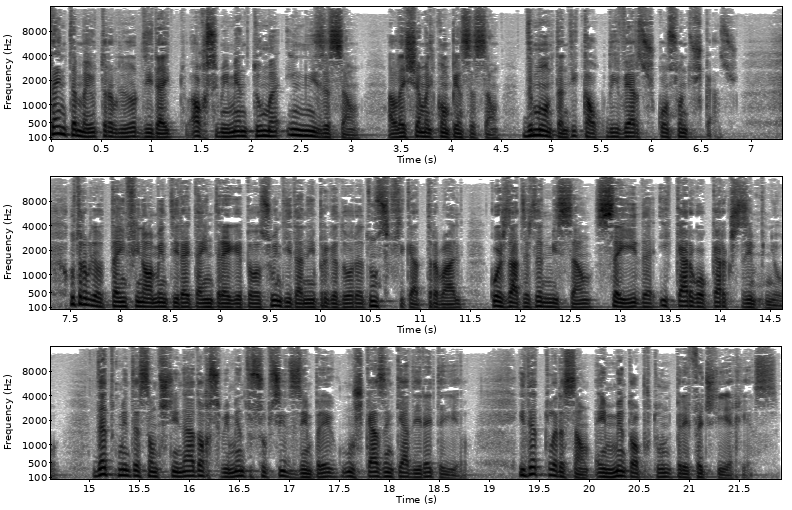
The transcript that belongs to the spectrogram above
tem também o trabalhador direito ao recebimento de uma indenização, a lei chama-lhe compensação, de montante e cálculo diversos consoante os casos. O trabalhador tem finalmente direito à entrega pela sua entidade empregadora de um certificado de trabalho com as datas de admissão, saída e cargo ou cargos que desempenhou, da documentação destinada ao recebimento do subsídio de desemprego nos casos em que há direito a ele, e da declaração em momento oportuno para efeitos de IRS.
